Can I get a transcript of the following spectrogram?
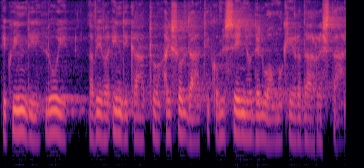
e quindi lui l'aveva indicato ai soldati come segno dell'uomo che era da arrestare.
